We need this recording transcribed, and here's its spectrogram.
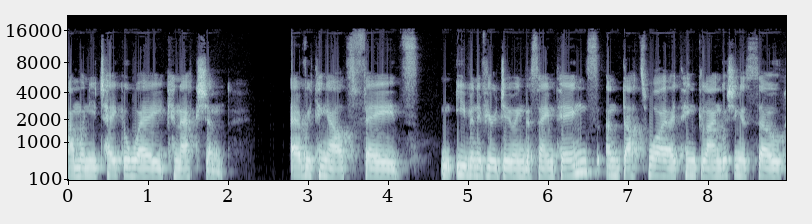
And when you take away connection, everything else fades even if you're doing the same things. And that's why I think languishing is so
